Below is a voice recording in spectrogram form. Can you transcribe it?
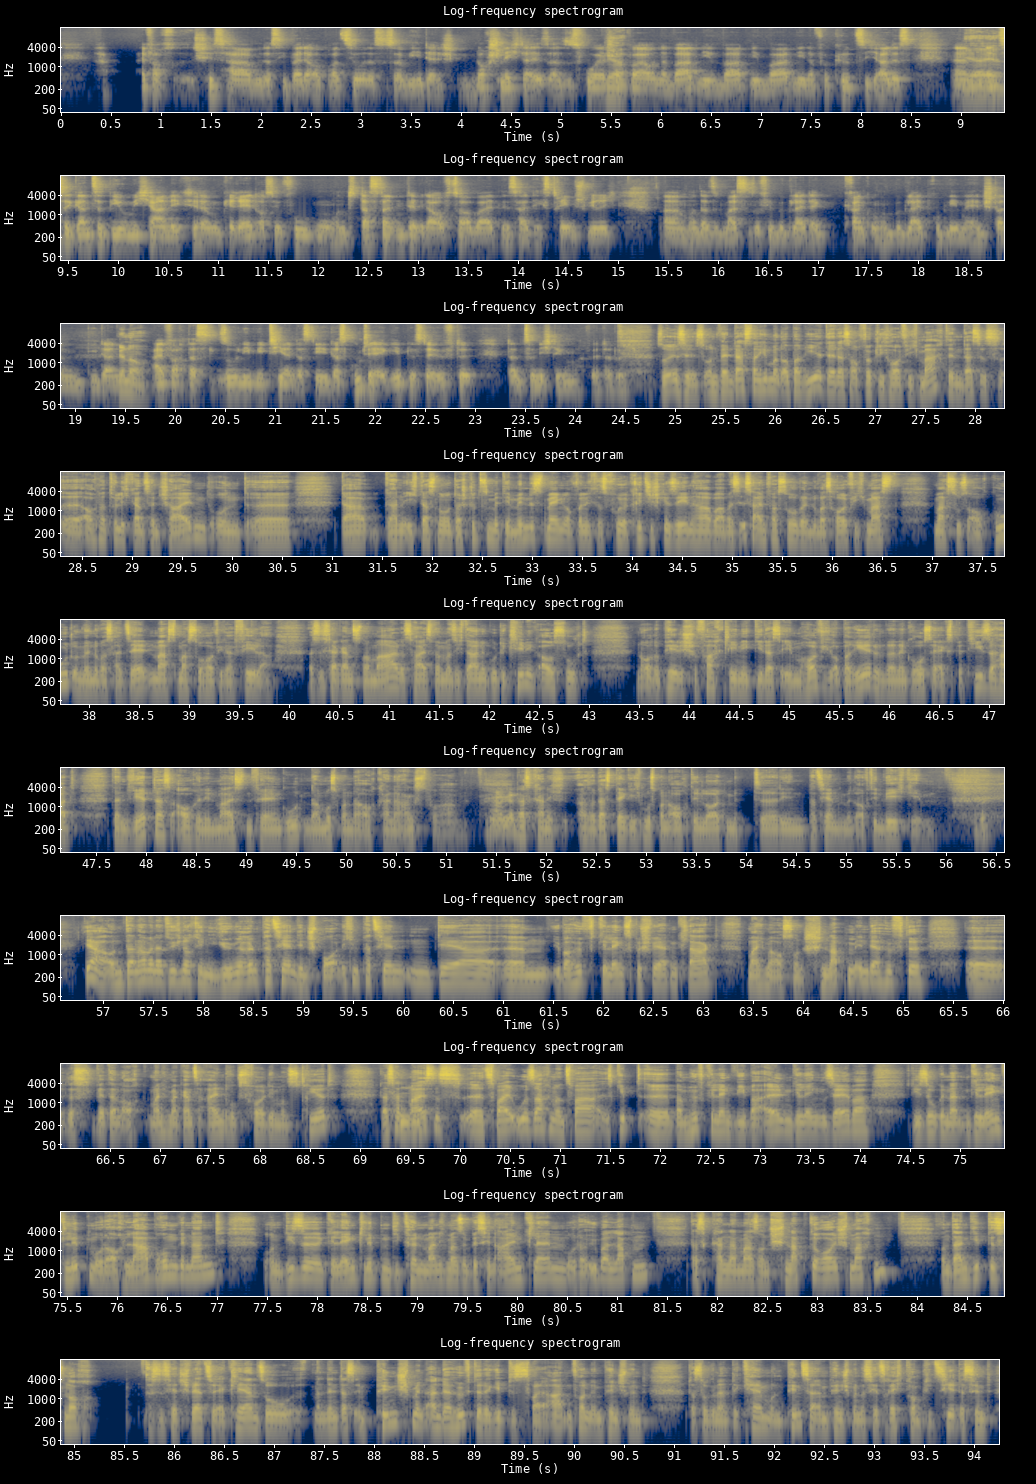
einfach Schiss haben, dass sie bei der Operation, dass es irgendwie hinterher noch schlechter ist, als es vorher ja. schon war. Und dann warten die und warten die und warten die, dann verkürzt sich alles. Ähm, ja, die ganze, ja. ganze Biomechanik ähm, gerät aus den Fugen und das dann hinterher wieder aufzuarbeiten, ist halt extrem schwierig. Ähm, und da sind meistens so viele Begleiterkrankungen und Begleitprobleme entstanden, die dann genau. einfach das so limitieren, dass die, das gute Ergebnis der Hüfte dann zunichte gemacht wird dadurch. So ist es. Und wenn das dann jemand operiert, der das auch wirklich häufig macht, denn das ist äh, auch natürlich ganz entscheidend und äh, da kann ich das nur unterstützen mit den Mindestmengen, auch wenn ich das früher kritisch gesehen habe. Aber es ist einfach so, wenn du was häufig machst, machst du es auch gut. Und wenn du was halt selten machst, machst du häufiger Fehler. Das ist ja ganz normal. Das heißt, wenn man sich da eine gute Klinik aussucht, eine orthopädische Fachklinik, die das eben häufig operiert und eine große Expertise hat, dann wird das auch in den meisten Fällen gut. Und da muss man da auch keine Angst vor haben. Ja, genau. Das kann ich, also das denke ich, muss man auch den Leuten mit, äh, den Patienten mit auf den Weg geben. Ja. Ja, und dann haben wir natürlich noch den jüngeren Patienten, den sportlichen Patienten, der ähm, über Hüftgelenksbeschwerden klagt. Manchmal auch so ein Schnappen in der Hüfte. Äh, das wird dann auch manchmal ganz eindrucksvoll demonstriert. Das hat mhm. meistens äh, zwei Ursachen. Und zwar, es gibt äh, beim Hüftgelenk wie bei allen Gelenken selber die sogenannten Gelenklippen oder auch Labrum genannt. Und diese Gelenklippen, die können manchmal so ein bisschen einklemmen oder überlappen. Das kann dann mal so ein Schnappgeräusch machen. Und dann gibt es noch das ist jetzt schwer zu erklären, so, man nennt das Impingement an der Hüfte, da gibt es zwei Arten von Impingement, das sogenannte Cam- und Pinzer-Impingement, das ist jetzt recht kompliziert, das sind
